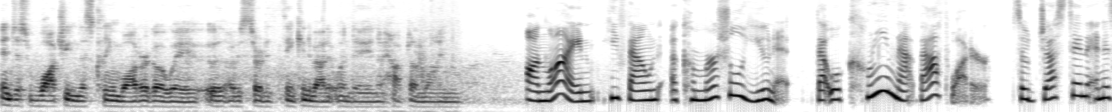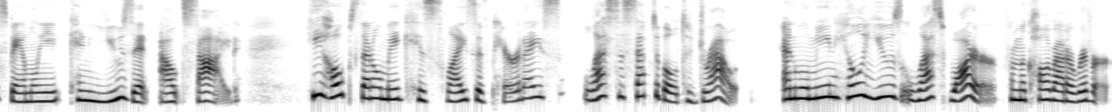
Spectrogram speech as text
And just watching this clean water go away, I started thinking about it one day and I hopped online. Online, he found a commercial unit that will clean that bath water so Justin and his family can use it outside. He hopes that'll make his slice of paradise less susceptible to drought and will mean he'll use less water from the Colorado River.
